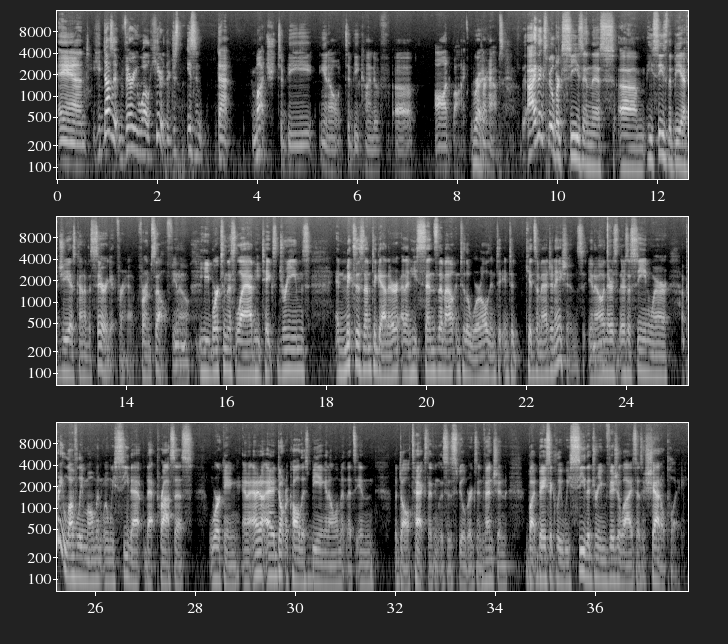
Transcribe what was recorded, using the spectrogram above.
And he does it very well here. There just isn't that much to be, you know, to be kind of uh, awed by, Right. perhaps. I think Spielberg sees in this, um, he sees the BFG as kind of a surrogate for him, for himself. You know, he works in this lab. He takes dreams and mixes them together, and then he sends them out into the world, into into kids' imaginations. You know, and there's there's a scene where a pretty lovely moment when we see that that process working, and I, I don't- recall this being an element that's in the Dahl text. I think this is Spielberg's invention, but basically we see the dream visualized as a shadow play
